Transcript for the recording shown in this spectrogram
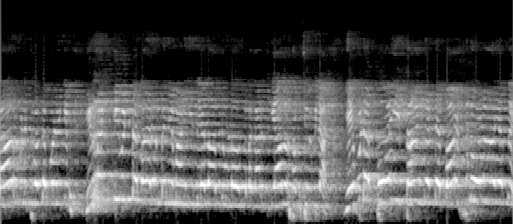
കാറ് വിളിച്ച് വന്നപ്പോഴേക്കും ഇറക്കി വിട്ട പാരമ്പര്യമാണ് ഈ നേതാവിനുള്ളതെന്നുള്ള കാര്യത്തിൽ യാതൊരു സംശയവുമില്ല. എവിടെ പോയി താങ്കളുടെ ബാഴ്സലോണ എന്ന്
